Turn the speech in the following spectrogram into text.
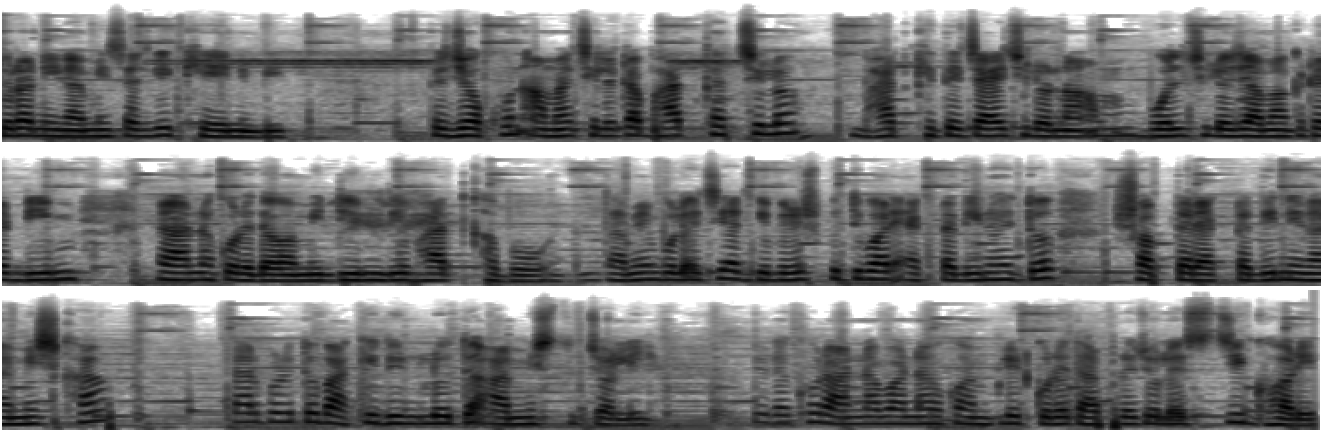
তোরা নিরামিষ আজকে খেয়ে নিবি। তো যখন আমার ছেলেটা ভাত খাচ্ছিল, ভাত খেতে চাইছিল না, বলছিল যে আমাকে একটা ডিম রান্না করে দাও, আমি ডিম দিয়ে ভাত খাব। তা আমি বলেছি, আজকে বৃহস্পতিবার, একটা দিন হয়তো, সপ্তাহের একটা দিন নিরামিষ খা। তারপরে তো বাকি দিনগুলোতে আমিষ তো চলেই তো দেখো রান্না বান্না কমপ্লিট করে তারপরে চলে এসেছি ঘরে।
